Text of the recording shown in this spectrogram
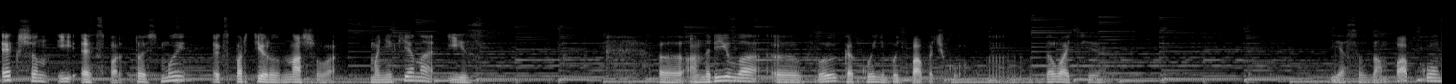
action и export. То есть мы экспортируем нашего манекена из э, Unreal э, в какую-нибудь папочку. Э, давайте я создам папку.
